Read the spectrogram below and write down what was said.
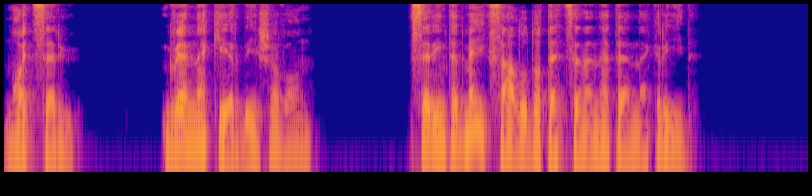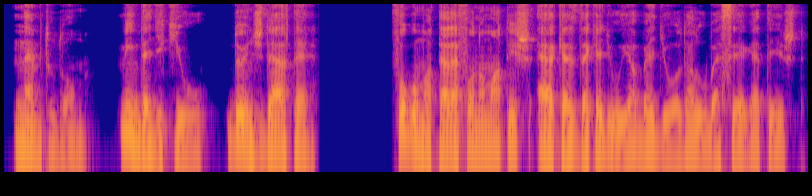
Nagyszerű. Gwennek kérdése van. Szerinted melyik szálloda tetszene Netennek, Reed? Nem tudom. Mindegyik jó. Döntsd el te. Fogom a telefonomat, és elkezdek egy újabb egyoldalú beszélgetést.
